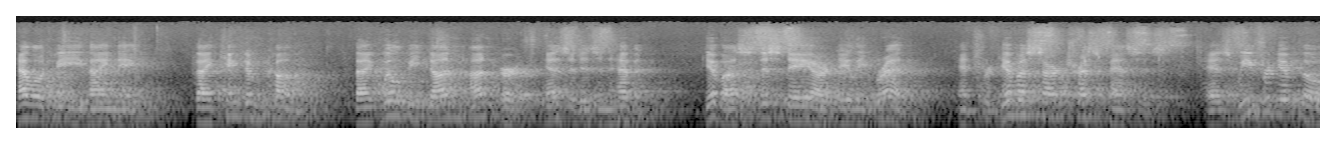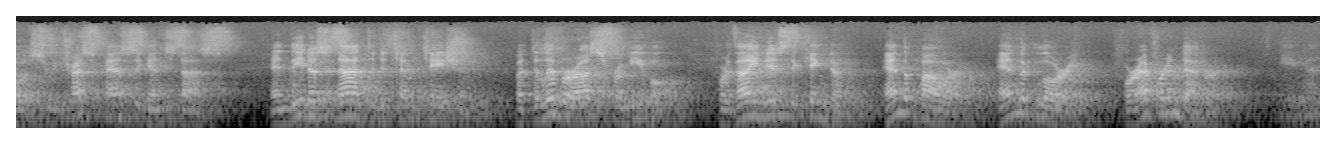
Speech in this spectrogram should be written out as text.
hallowed be thy name. Thy kingdom come, thy will be done on earth as it is in heaven. Give us this day our daily bread, and forgive us our trespasses, as we forgive those who trespass against us and lead us not into temptation, but deliver us from evil. For thine is the kingdom, and the power, and the glory, forever and ever. Amen.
